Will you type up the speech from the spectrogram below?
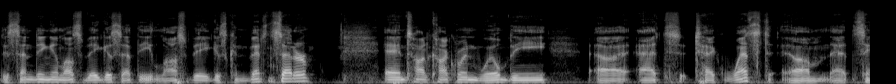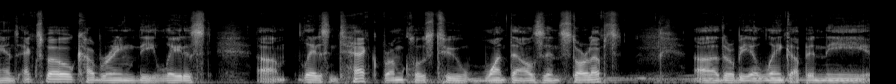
descending in Las Vegas at the Las Vegas Convention Center. And Todd Cochran will be uh, at Tech West um, at Sands Expo, covering the latest um, latest in tech from close to 1,000 startups. Uh, there will be a link up in the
